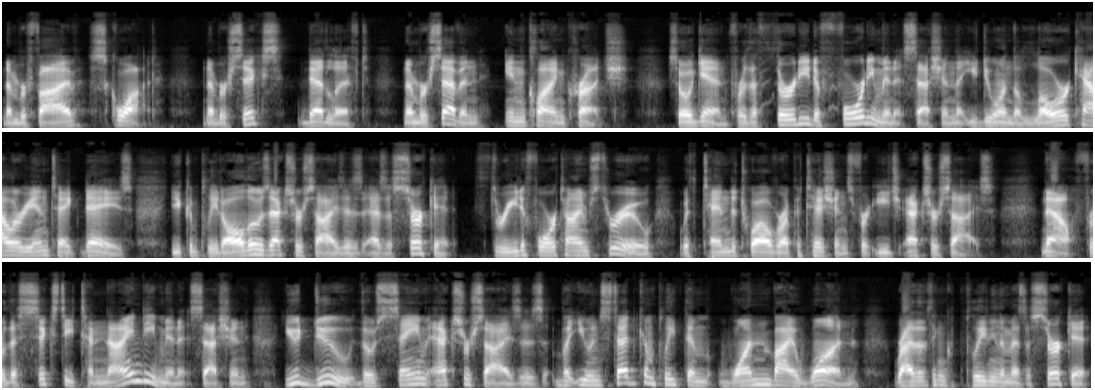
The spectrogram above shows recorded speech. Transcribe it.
Number five, squat. Number six, deadlift. Number seven, incline crunch. So, again, for the 30 to 40 minute session that you do on the lower calorie intake days, you complete all those exercises as a circuit three to four times through with 10 to 12 repetitions for each exercise. Now, for the 60 to 90 minute session, you do those same exercises, but you instead complete them one by one rather than completing them as a circuit,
